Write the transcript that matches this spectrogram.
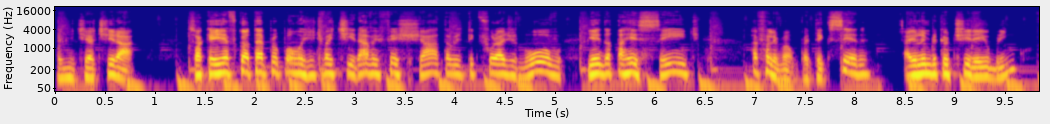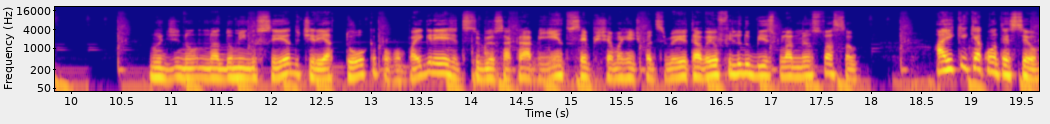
A gente ia tirar. Só que aí já ficou até preocupado, a gente vai tirar, vai fechar, tá, vai ter que furar de novo, e ainda tá recente. Aí eu falei, vamos, vai ter que ser, né? Aí eu lembro que eu tirei o brinco no, no, no domingo cedo, tirei a touca, pô, vamos pra igreja, distribuir o sacramento, sempre chama a gente para distribuir. Eu tava aí o filho do bispo lá na mesma situação. Aí o que, que aconteceu?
